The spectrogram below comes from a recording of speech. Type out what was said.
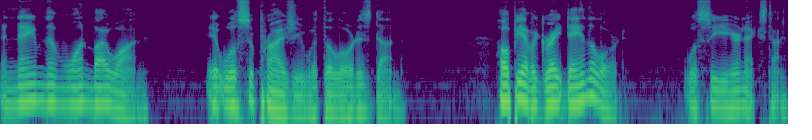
and name them one by one, it will surprise you what the Lord has done. Hope you have a great day in the Lord. We'll see you here next time.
